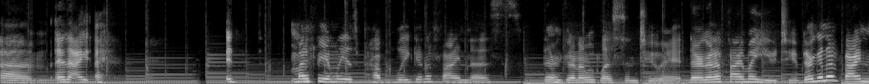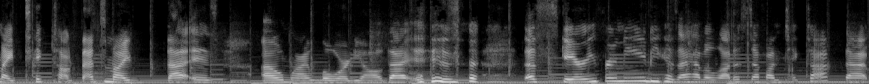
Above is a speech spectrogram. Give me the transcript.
Um, and I, I it, my family is probably going to find this. They're going to listen to it. They're going to find my YouTube. They're going to find my TikTok. That's my, that is, oh my lord, y'all. That is, that's scary for me because I have a lot of stuff on TikTok that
